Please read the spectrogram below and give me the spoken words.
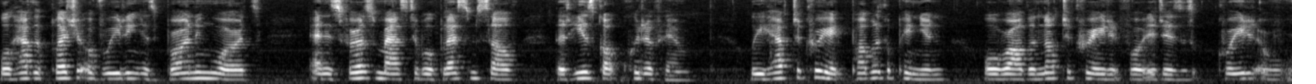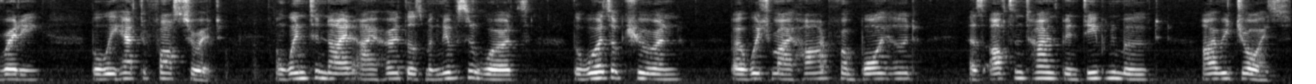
will have the pleasure of reading his burning words, and his first master will bless himself that he has got quit of him. We have to create public opinion, or rather not to create it, for it is created already, but we have to foster it. And when tonight I heard those magnificent words, the words of Curran, by which my heart from boyhood has oftentimes been deeply moved, I rejoiced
